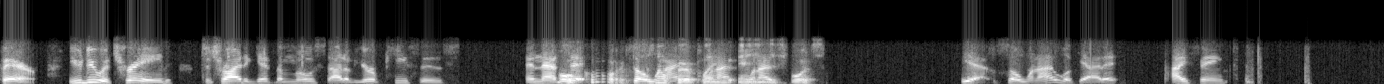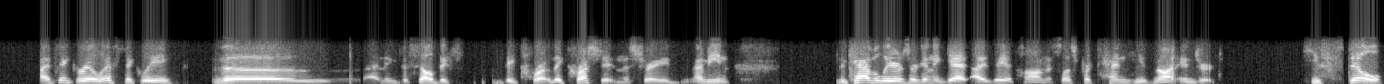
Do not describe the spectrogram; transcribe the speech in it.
fair. You do a trade to try to get the most out of your pieces, and that's oh, it. of course. So There's when no I- fair when play I- in I- sports. Yeah. So when I look at it, I think I think realistically the I think the Celtics they cr- they crushed it in this trade. I mean, the Cavaliers are going to get Isaiah Thomas. Let's pretend he's not injured. He's still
